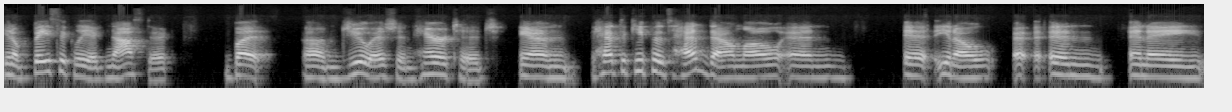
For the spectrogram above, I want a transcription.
you know basically agnostic but um, jewish in heritage and had to keep his head down low and it, you know in in a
